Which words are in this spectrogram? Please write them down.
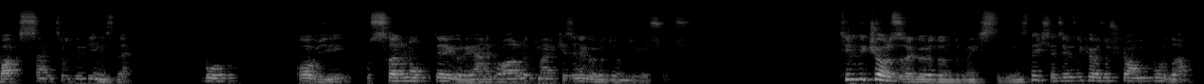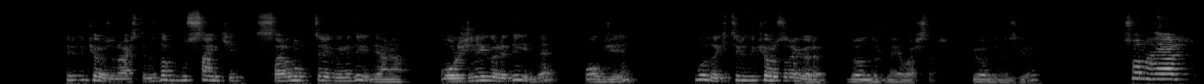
box center dediğinizde bu objeyi bu sarı noktaya göre yani bu ağırlık merkezine göre döndürüyorsunuz. 3D cursor'a göre döndürmek istediğinizde işte 3D cursor şu an burada. 3D cursor açtığınızda bu sanki sarı noktaya göre değil de yani orijine göre değil de objenin buradaki 3D cursor'a göre döndürmeye başlar. Gördüğünüz gibi. Sonra eğer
